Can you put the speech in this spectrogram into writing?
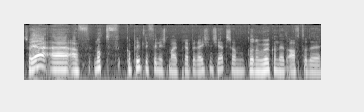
So yeah, uh, I've not f- completely finished my preparations yet, so I'm gonna work on that after the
